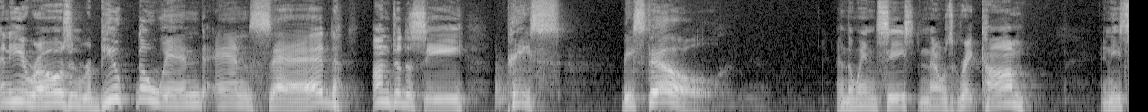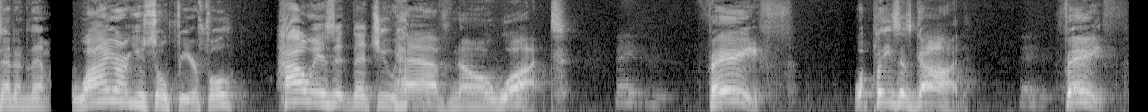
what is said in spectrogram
and he arose and rebuked the wind and said unto the sea peace be still. And the wind ceased and there was a great calm. And he said unto them why are you so fearful? How is it that you have no what. Faith. What pleases God? Faith. faith.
